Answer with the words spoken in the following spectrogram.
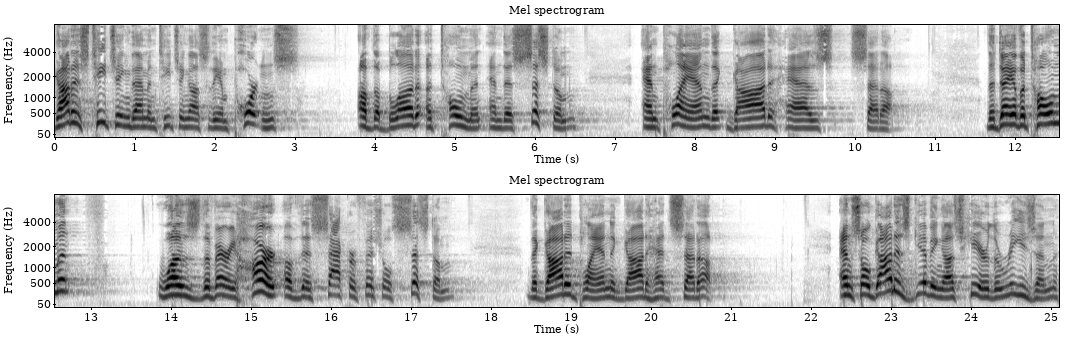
God is teaching them and teaching us the importance of the blood atonement and this system and plan that God has set up. The Day of Atonement was the very heart of this sacrificial system that God had planned and God had set up. And so God is giving us here the reason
